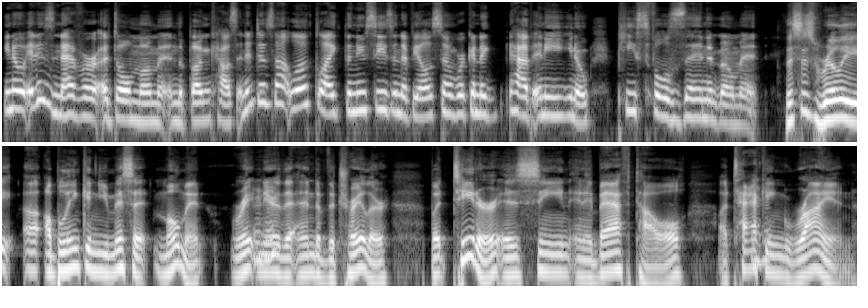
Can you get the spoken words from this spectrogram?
you know, it is never a dull moment in the bunkhouse, and it does not look like the new season of Yellowstone. We're going to have any, you know, peaceful zen moment. This is really a, a blink and you miss it moment right mm-hmm. near the end of the trailer. But Teeter is seen in a bath towel attacking mm-hmm. Ryan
